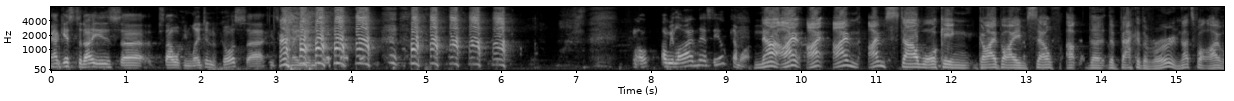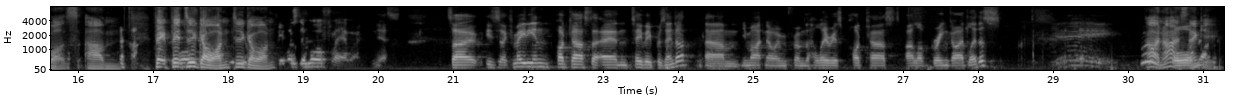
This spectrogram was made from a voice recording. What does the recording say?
our guest today is uh, Star Walking legend, of course. Uh, he's a comedian. oh, are we lying there, Steele? Come on. No, I, I, I'm, I'm Star Walking guy by himself up the, the back of the room. That's what I was. Um, but, but do go on, do go on. It was the wallflower. Yes. So he's a comedian, podcaster, and TV presenter. Um, you might know him from the hilarious podcast "I Love Green Guide Letters." Oh, nice, Or thank might- you.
